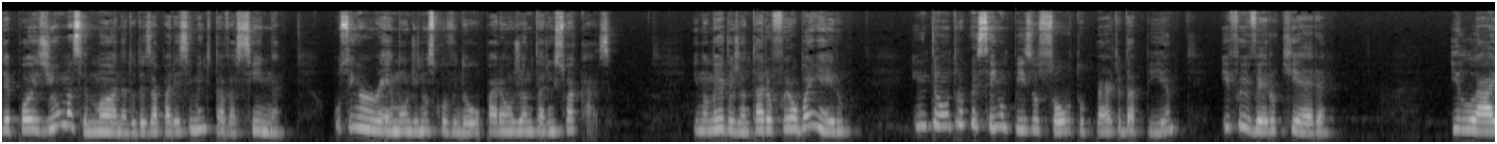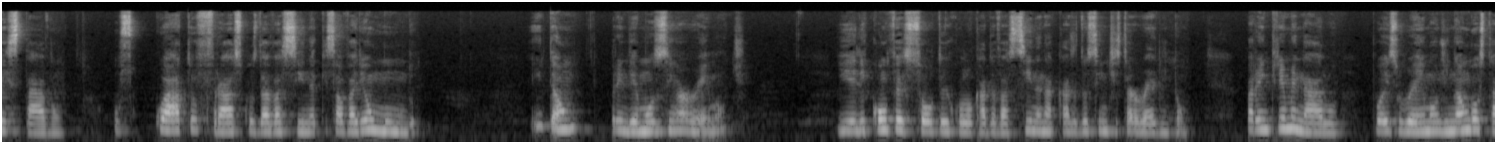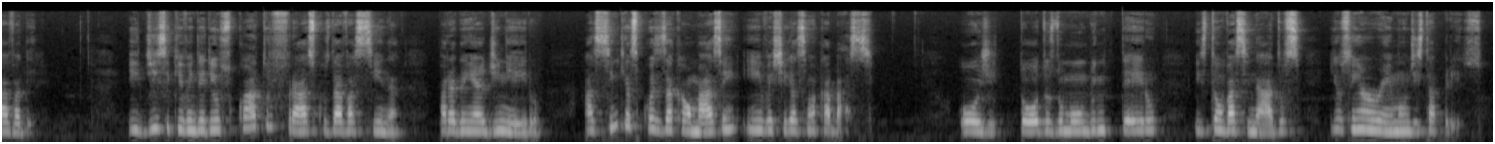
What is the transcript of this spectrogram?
Depois de uma semana do desaparecimento da vacina, o Sr. Raymond nos convidou para um jantar em sua casa. E no meio do jantar eu fui ao banheiro. Então eu tropecei um piso solto perto da pia e fui ver o que era. E lá estavam os quatro frascos da vacina que salvariam o mundo. Então prendemos o Sr. Raymond. E ele confessou ter colocado a vacina na casa do cientista Reddington para incriminá-lo, pois Raymond não gostava dele e disse que venderia os quatro frascos da vacina para ganhar dinheiro, assim que as coisas acalmassem e a investigação acabasse. Hoje, todos do mundo inteiro estão vacinados e o Sr. Raymond está preso.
